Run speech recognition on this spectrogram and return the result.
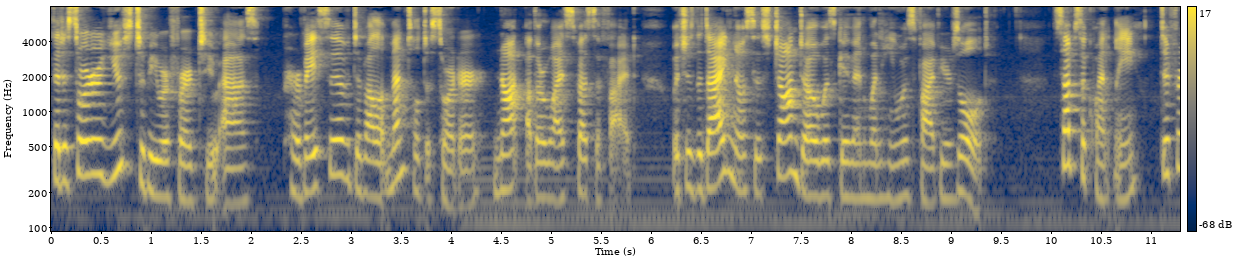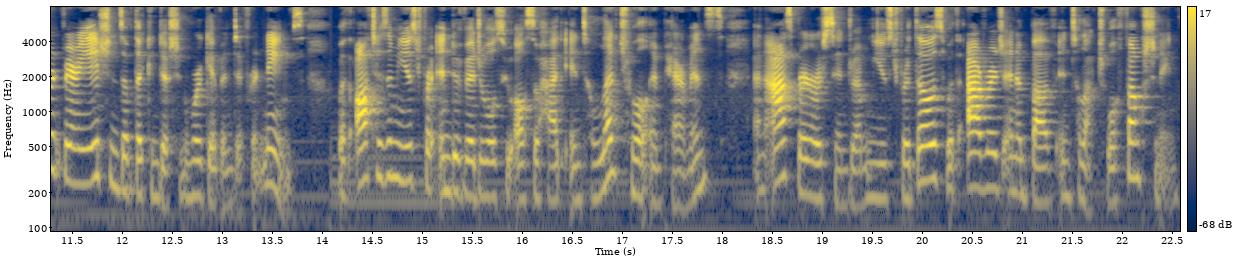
The disorder used to be referred to as pervasive developmental disorder not otherwise specified, which is the diagnosis John Doe was given when he was five years old. Subsequently, different variations of the condition were given different names, with autism used for individuals who also had intellectual impairments, and Asperger's syndrome used for those with average and above intellectual functioning.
